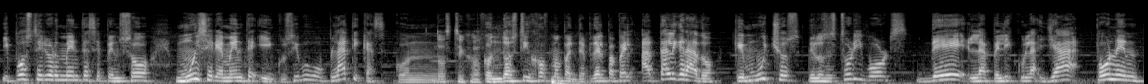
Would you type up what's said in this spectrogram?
y posteriormente se pensó muy seriamente, e inclusive hubo pláticas con Dustin Hoffman. con Dustin Hoffman para interpretar el papel, a tal grado que muchos de los storyboards de la película ya ponen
